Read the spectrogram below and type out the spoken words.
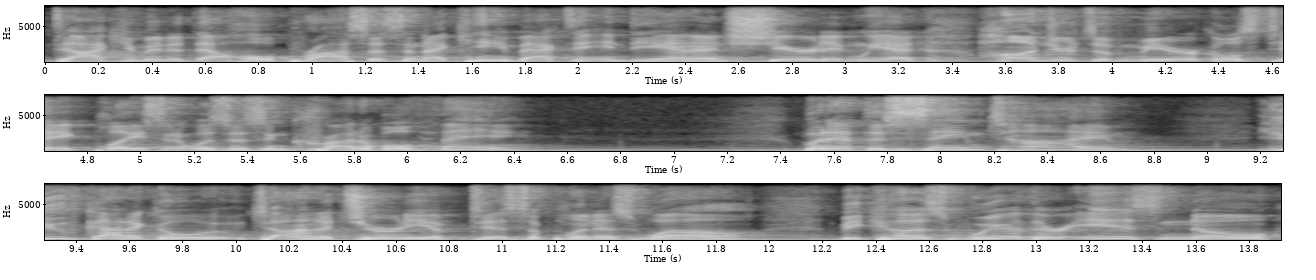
documented that whole process. And I came back to Indiana and shared it. And we had hundreds of miracles take place. And it was this incredible thing. But at the same time, you've got to go on a journey of discipline as well. Because where there is no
